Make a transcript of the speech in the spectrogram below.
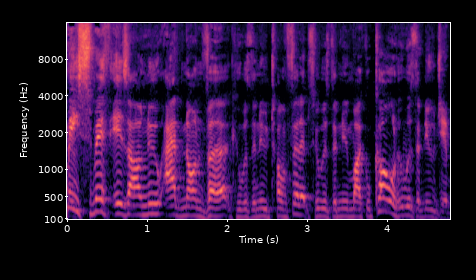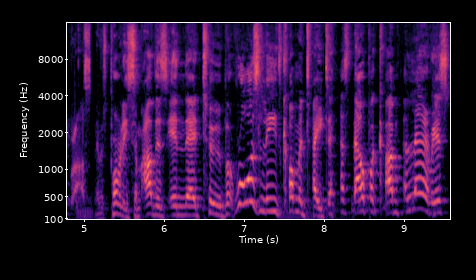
Jimmy Smith is our new Adnan Virk, who was the new Tom Phillips, who was the new Michael Cole, who was the new Jim Ross. There was probably some others in there too, but Raw's lead commentator has now become hilarious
